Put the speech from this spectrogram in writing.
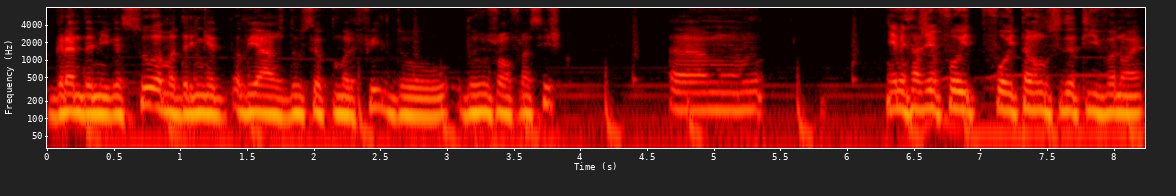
grande amiga sua, madrinha, aliás, do seu primeiro filho, do, do João Francisco. Um, e a mensagem foi, foi tão elucidativa, não é?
